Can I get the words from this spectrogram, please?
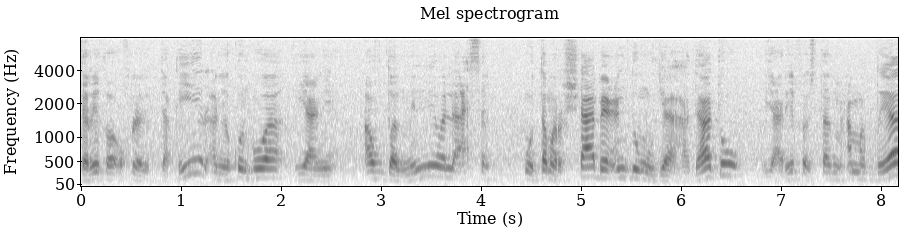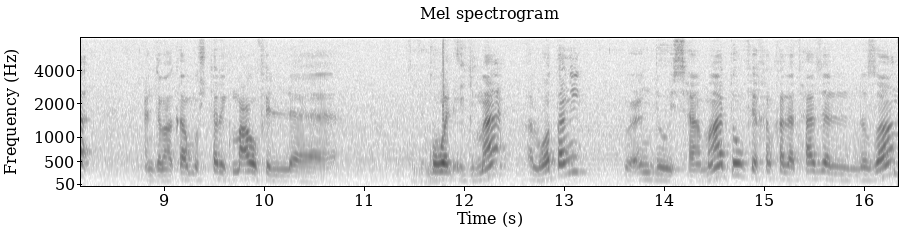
طريقة أخرى للتغيير أن يكون هو يعني أفضل مني ولا أحسن. مؤتمر الشعبي عنده مجاهداته يعرفها أستاذ محمد ضياء عندما كان مشترك معه في قوى الإجماع الوطني وعنده إسهاماته في خلخلة هذا النظام.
